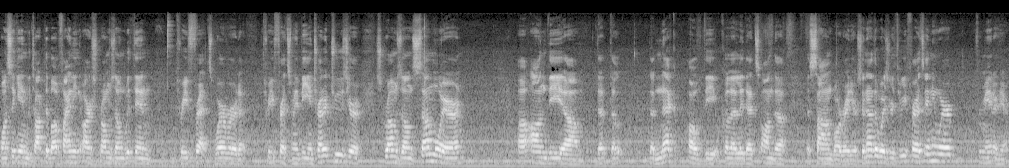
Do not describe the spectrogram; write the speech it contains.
once again, we talked about finding our strum zone within three frets, wherever the three frets may be, and try to choose your strum zone somewhere uh, on the, um, the, the, the neck of the ukulele that's on the, the soundboard right here. So in other words, your three frets anywhere from here to here.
